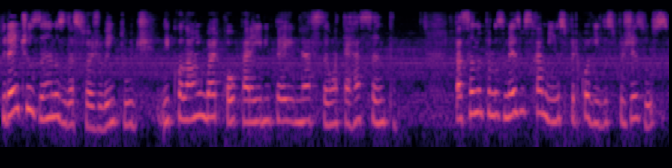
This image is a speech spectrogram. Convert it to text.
Durante os anos da sua juventude, Nicolau embarcou para ir em peregrinação à Terra Santa, passando pelos mesmos caminhos percorridos por Jesus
